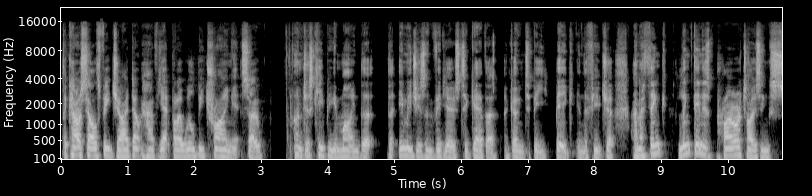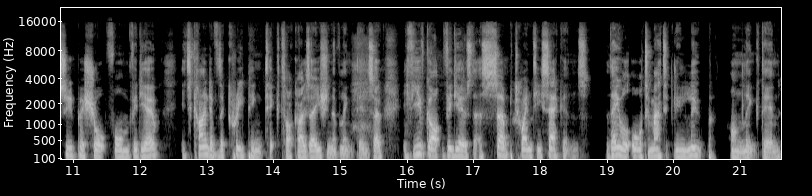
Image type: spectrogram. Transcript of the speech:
The carousels feature I don't have yet, but I will be trying it. So I'm just keeping in mind that the images and videos together are going to be big in the future. And I think LinkedIn is prioritizing super short form video. It's kind of the creeping TikTokization of LinkedIn. So if you've got videos that are sub 20 seconds, they will automatically loop on LinkedIn.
